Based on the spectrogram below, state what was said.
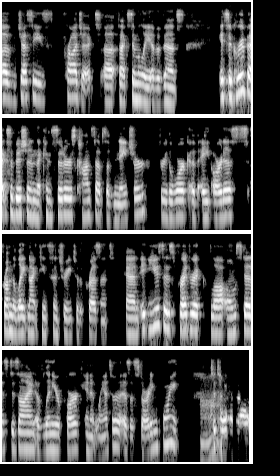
of Jesse's project, uh, Facsimile of Events. It's a group exhibition that considers concepts of nature through the work of eight artists from the late 19th century to the present. And it uses Frederick Law Olmsted's design of Linear Park in Atlanta as a starting point ah. to talk about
